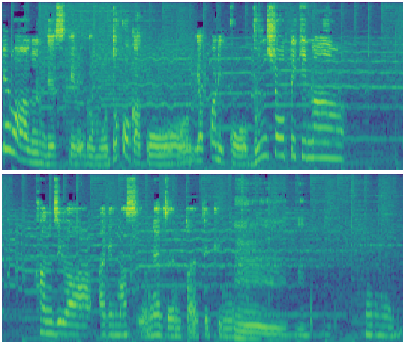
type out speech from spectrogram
ではあるんですけれども、どこかこう、やっぱりこう、文章的な感じがありますよね、全体的に。うん。うん、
